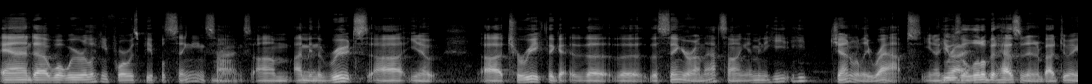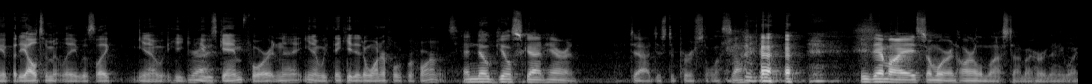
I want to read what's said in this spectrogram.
And uh, what we were looking for was people singing songs. Right. Um, I mean, the Roots, uh, you know, uh, Tariq, the, the, the the singer on that song, I mean, he he generally raps. You know, he was a little bit hesitant about doing it, but he ultimately was like, you know, he right. he was game for it, and uh, you know, we think he did a wonderful performance. And no Gil Scott Heron. Uh, just a personal aside. He's MIA somewhere in Harlem last time I heard, anyway.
